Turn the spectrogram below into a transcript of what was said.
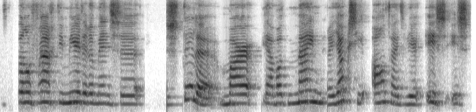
is wel een vraag die meerdere mensen stellen. Maar ja, wat mijn reactie altijd weer is, is.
